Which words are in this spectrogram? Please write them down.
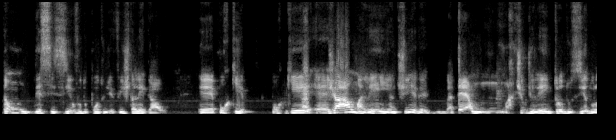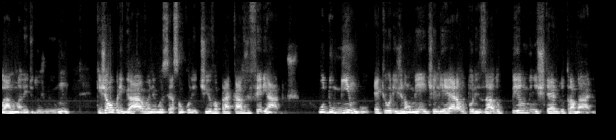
tão decisivo do ponto de vista legal. É, por quê? Porque é, já há uma lei antiga, até um, um artigo de lei introduzido lá numa lei de 2001, que já obrigava a negociação coletiva para casos de feriados. O domingo é que originalmente ele era autorizado pelo Ministério do Trabalho.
